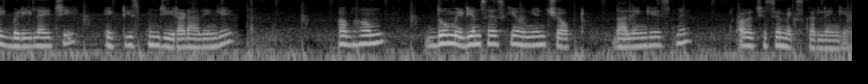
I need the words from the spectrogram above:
एक बड़ी इलायची, एक टीस्पून जीरा डालेंगे। अब हम दो मीडियम साइज़ के ऑनियन चॉप्ड डालेंगे इसमें और अच्छे से मिक्स कर लेंगे।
